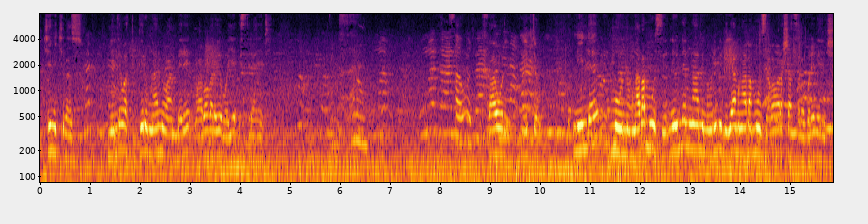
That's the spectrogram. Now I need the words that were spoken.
ikindi kibazo ninde watubwira umwami wa mbere waba warayoboye isirayeli? Sawuri ni byo. Ninde muntu mwaba muzi ninde mwami muri bibiliya mwaba muzi waba warashatse abagore benshi?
